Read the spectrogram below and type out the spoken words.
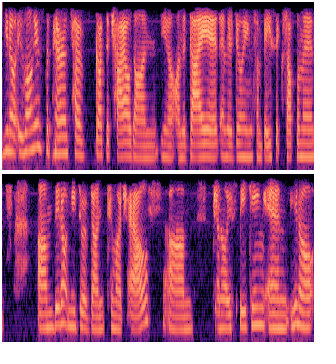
you know as long as the parents have got the child on you know on the diet and they're doing some basic supplements, um, they don't need to have done too much else. Um, generally speaking, and you know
